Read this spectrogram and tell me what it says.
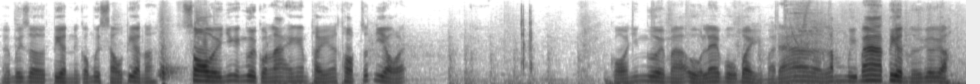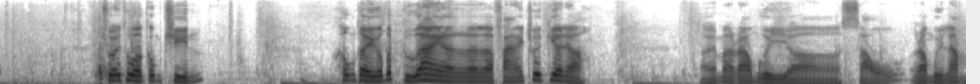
đấy, Bây giờ tiền thì có 16 tiền thôi. So với những cái người còn lại anh em thấy là thọt rất nhiều đấy. Có những người mà ở level 7 mà đã là 53 tiền rồi kìa kìa. Chuỗi thua cộng 9 Không thấy có bất cứ ai là, là, là phá cái chuỗi kia nhở? Đấy mà round 16 ờ, Round 15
